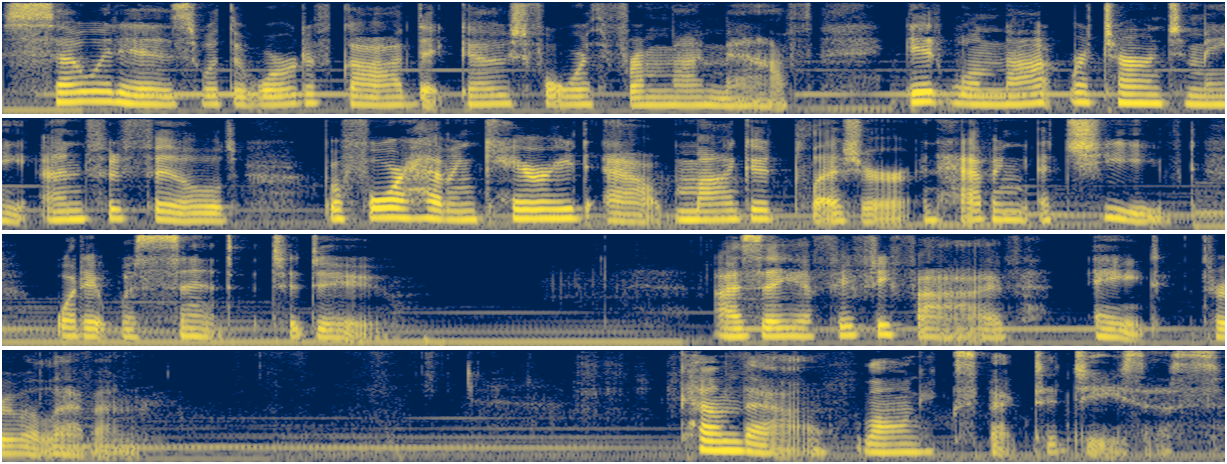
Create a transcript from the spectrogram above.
so it is with the word of God that goes forth from my mouth. It will not return to me unfulfilled before having carried out my good pleasure and having achieved what it was sent to do. Isaiah 55 8 through 11. Come, thou long expected Jesus.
